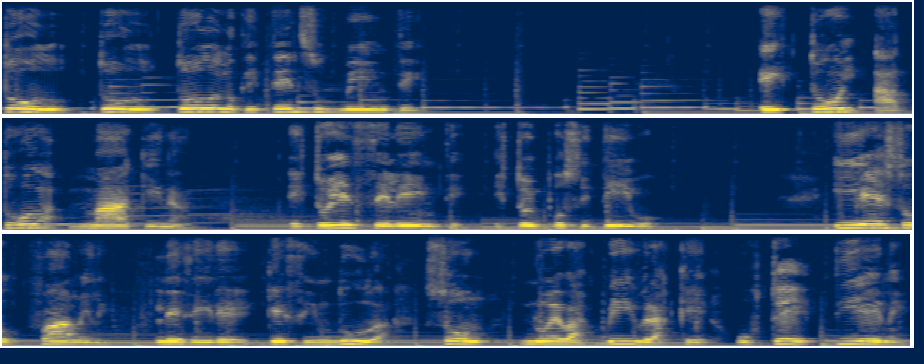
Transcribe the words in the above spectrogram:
todo, todo, todo lo que esté en su mente. Estoy a toda máquina. Estoy excelente. Estoy positivo. Y eso, family, les diré que sin duda son nuevas vibras que usted tiene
